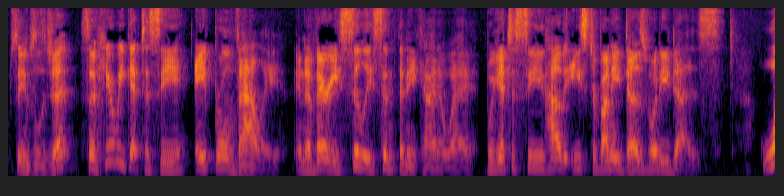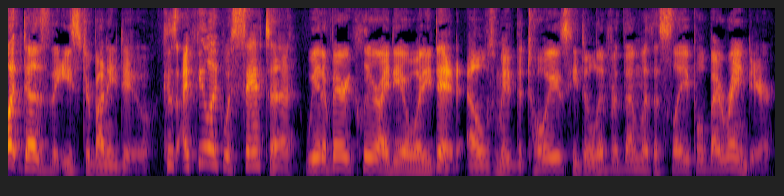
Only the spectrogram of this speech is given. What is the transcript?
Seems legit. So here we get to see April Valley in a very silly symphony kind of way. We get to see how the Easter Bunny does what he does. What does the Easter Bunny do? Because I feel like with Santa, we had a very clear idea what he did. Elves made the toys, he delivered them with a sleigh pulled by reindeer.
